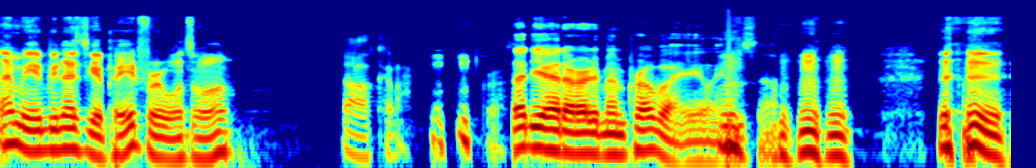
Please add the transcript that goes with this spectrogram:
I mean, it'd be nice to get paid for it once in a while. Oh come on. Gross. Said you had already been probed by aliens. So. I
